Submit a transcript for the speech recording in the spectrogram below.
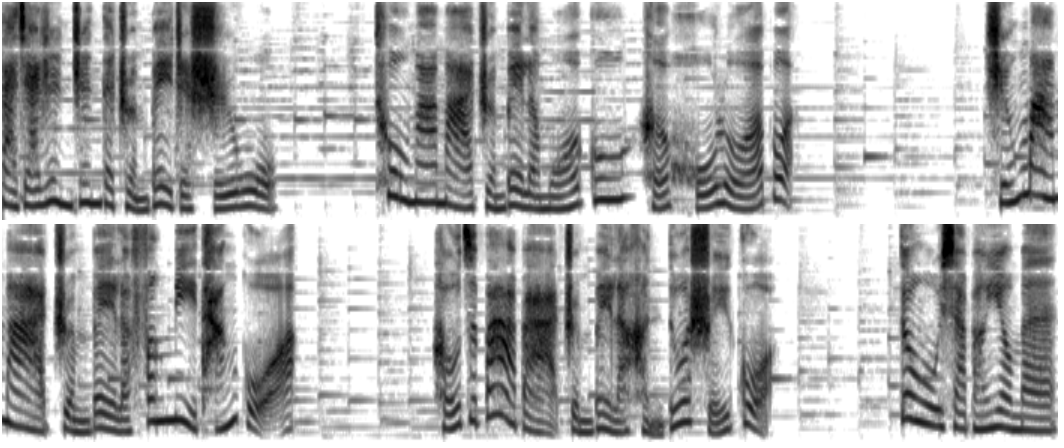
大家认真的准备着食物。兔妈妈准备了蘑菇和胡萝卜，熊妈妈准备了蜂蜜糖果，猴子爸爸准备了很多水果，动物小朋友们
